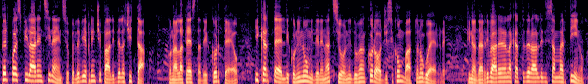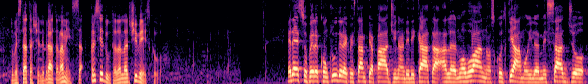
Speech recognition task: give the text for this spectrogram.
per poi sfilare in silenzio per le vie principali della città, con alla testa del corteo i cartelli con i nomi delle nazioni dove ancora oggi si combattono guerre, fino ad arrivare nella cattedrale di San Martino, dove è stata celebrata la messa presieduta dall'arcivescovo. E adesso per concludere quest'ampia pagina dedicata al nuovo anno ascoltiamo il messaggio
